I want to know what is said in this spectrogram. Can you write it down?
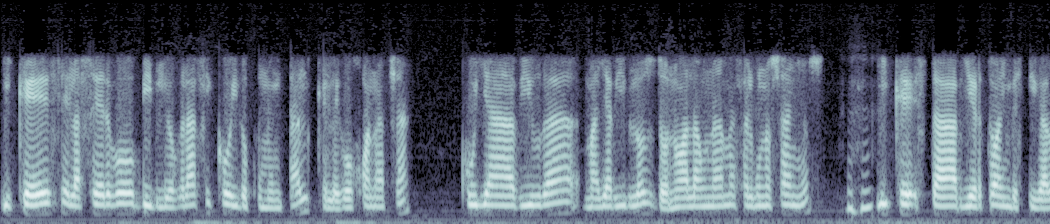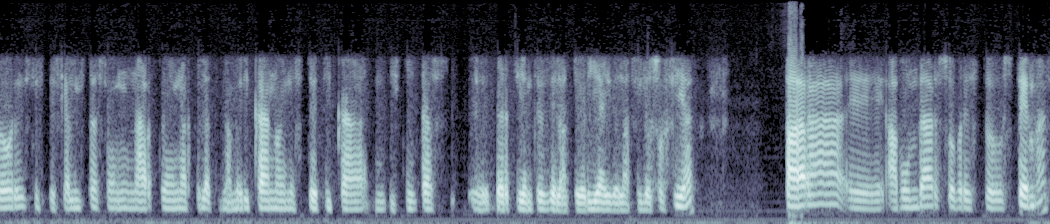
y que es el acervo bibliográfico y documental que legó Juanacha, cuya viuda Maya Biblos donó a la UNAM hace algunos años y que está abierto a investigadores especialistas en arte, en arte latinoamericano, en estética, en distintas eh, vertientes de la teoría y de la filosofía, para eh, abundar sobre estos temas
